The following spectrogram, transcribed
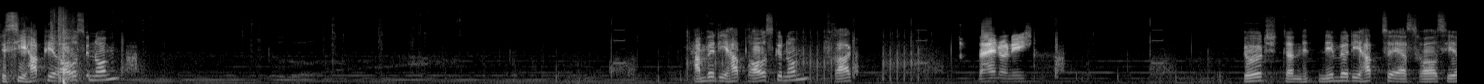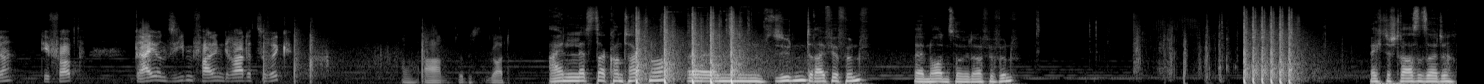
Ist die Hub hier rausgenommen? Haben wir die Hub rausgenommen? Frag. Nein, noch nicht. Gut, dann nehmen wir die Hub zuerst raus hier. Die FOB. 3 und 7 fallen gerade zurück. Oh, arm, du bist ein Gott. Ein letzter Kontakt noch. Äh, im Süden 345. Äh, Norden, sorry, 345. Rechte Straßenseite.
